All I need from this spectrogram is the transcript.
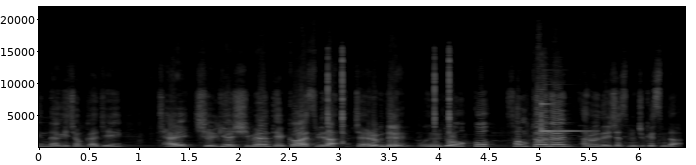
끝나기 전까지 잘 즐겨주시면 될 것 같습니다. 자 여러분들 오늘도 꼭 성투하는 하루 되셨으면 좋겠습니다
